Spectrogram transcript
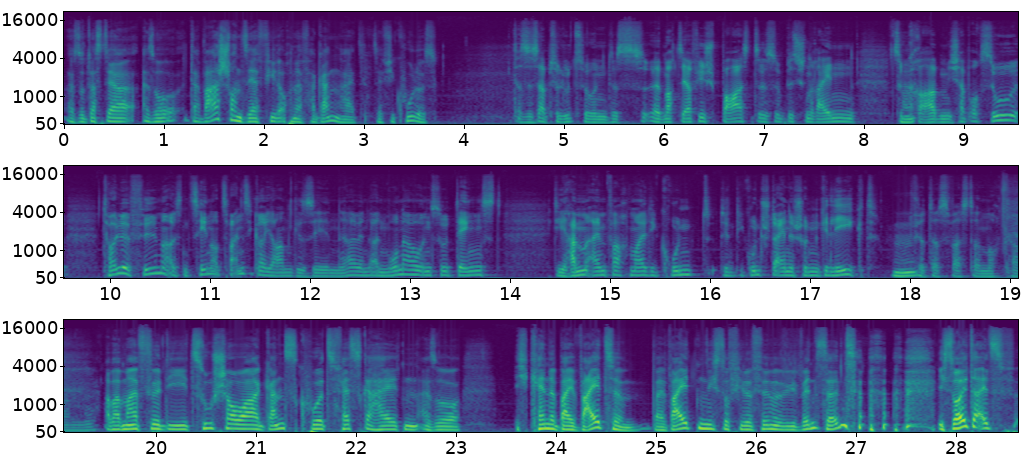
Also, dass der, also da war schon sehr viel auch in der Vergangenheit, sehr viel Cooles. Das ist absolut so und das äh, macht sehr viel Spaß, das so ein bisschen rein zu graben. Ja. Ich habe auch so tolle Filme aus den 10er, 20er Jahren gesehen. Ja? Wenn du an Murnau und so denkst, die haben einfach mal die, Grund, die, die Grundsteine schon gelegt mhm. für das, was dann noch kam. Ne? Aber mal für die Zuschauer ganz kurz festgehalten, also ich kenne bei weitem, bei weitem nicht so viele Filme wie Vincent. Ich sollte als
